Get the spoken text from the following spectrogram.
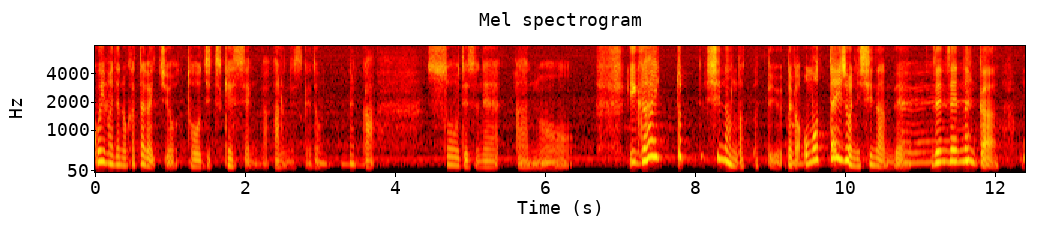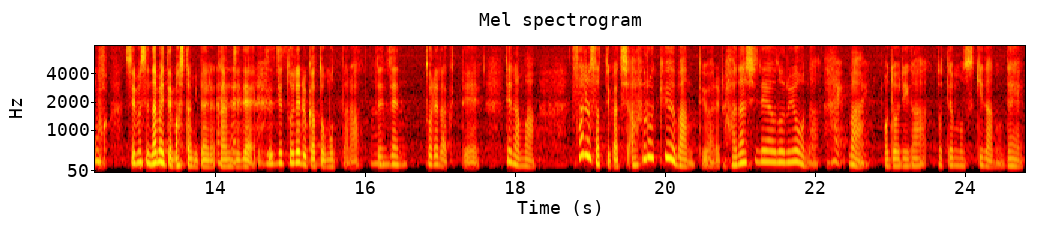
5位までの方が一応当日決戦があるんですけど、うんなんかそうですね。あの意外と至難だったっていう。なんか思った以上に至難で、へー。全然なんかもうすいません舐めてましたみたいな感じで 全然取れるかと思ったらうん。全然取れなくて、っていうのはまあサルサっていうか私アフロキューバンって言われる裸足で踊るような、はいまあはい。踊りがとても好きなので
